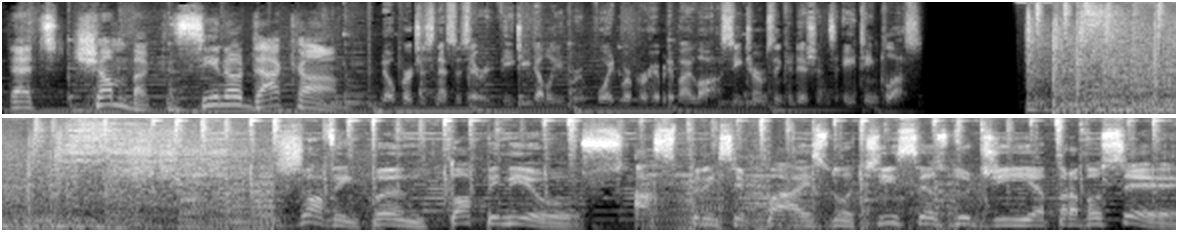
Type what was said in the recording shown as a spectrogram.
That's chumbacasino.com. No purchase necessary. VGW Group. Void were prohibited by law. See terms and conditions. 18 plus. Jovem Pan Top News. As principais notícias do dia para você.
